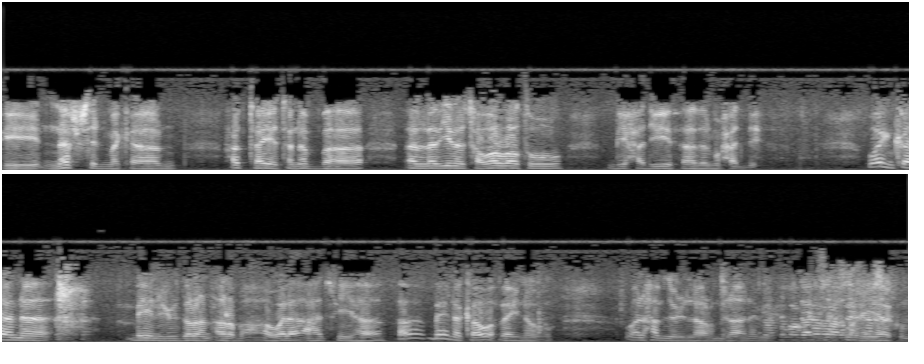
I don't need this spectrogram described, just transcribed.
في نفس المكان حتى يتنبه الذين تورطوا بحديث هذا المحدث. وإن كان بين جدران أربعة ولا أحد فيها فبينك وبينه. والحمد لله رب العالمين. إياكم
